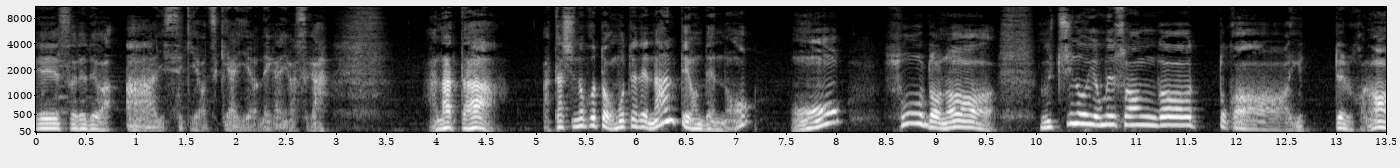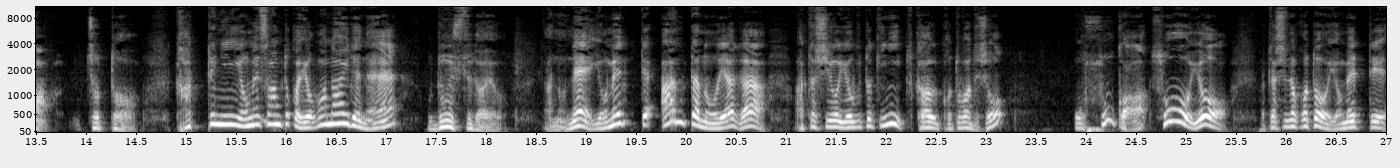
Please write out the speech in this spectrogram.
えー、それではああ一席お付き合いを願いますがあなた私のこと表で何て呼んでんの？おそうだな。うちの嫁さんがとか言ってるかな。ちょっと勝手に嫁さんとか呼ばないでね。どうしてだよ？あのね嫁ってあんたの親が私を呼ぶ時に使う言葉でしょ？おそうか？そうよ。私のことを嫁って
